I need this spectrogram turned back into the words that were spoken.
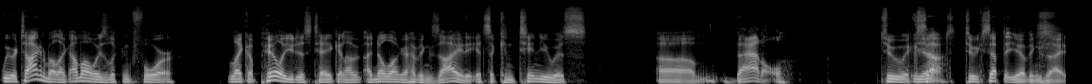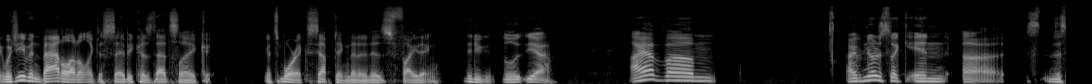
we were talking about like I'm always looking for like a pill you just take and I, I no longer have anxiety. It's a continuous um, battle to accept to accept that you have anxiety. Which even battle I don't like to say because that's like it's more accepting than it is fighting. Then you yeah. I have um, I've noticed like in uh this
